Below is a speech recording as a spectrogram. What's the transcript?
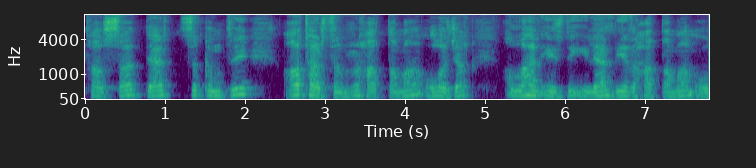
tasa, dert, sıkıntı atarsın. Rahatlama olacak. Allah'ın izniyle bir rahatlaman olur.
